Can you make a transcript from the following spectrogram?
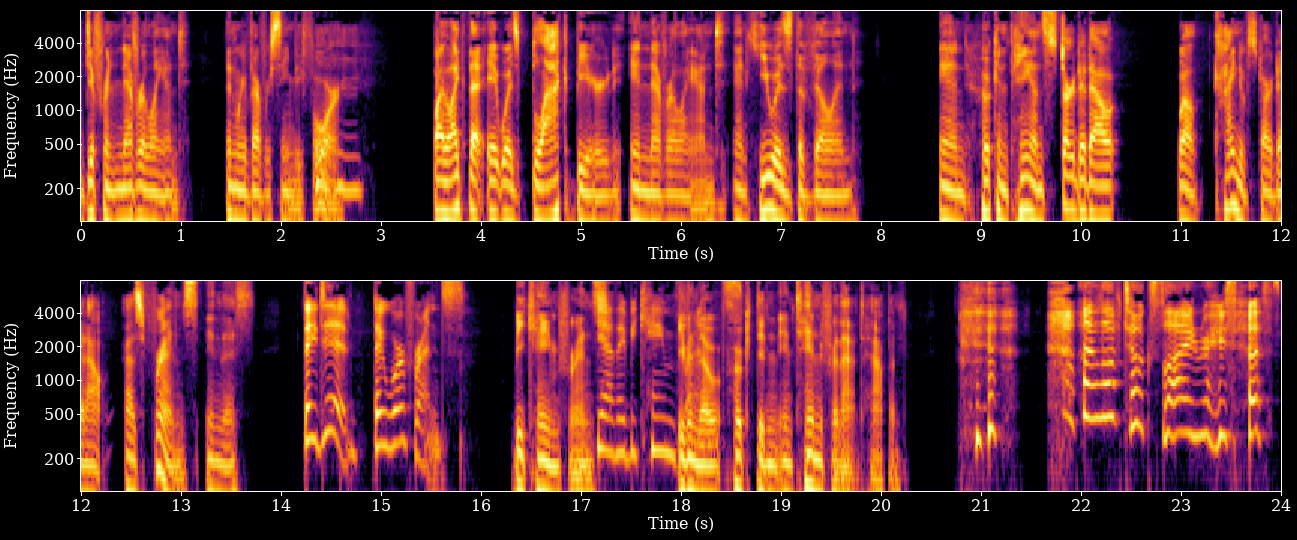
different Neverland than we've ever seen before. But I like that it was Blackbeard in Neverland, and he was the villain, and Hook and Pan started out, well, kind of started out as friends in this, They did. They were friends. Became friends. Yeah, they became friends. even though Hook didn't intend for that to happen. I love Hook's line where he says,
